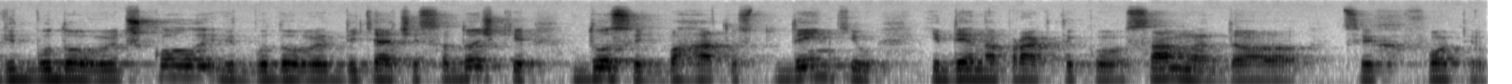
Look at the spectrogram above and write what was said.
відбудовують школи, відбудовують дитячі садочки. Досить багато студентів іде на практику саме до цих ФОПів.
